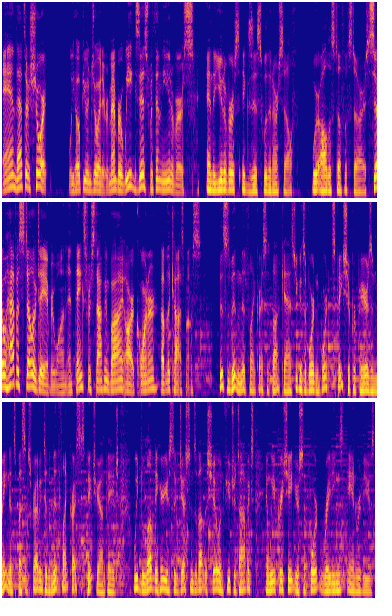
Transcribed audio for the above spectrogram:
And that's our short. We hope you enjoyed it. Remember, we exist within the universe. And the universe exists within ourself. We're all the stuff of stars. So have a stellar day, everyone, and thanks for stopping by our corner of the cosmos. This has been the Midflight Crisis Podcast. You can support important spaceship repairs and maintenance by subscribing to the Midflight Crisis Patreon page. We'd love to hear your suggestions about the show and future topics, and we appreciate your support, ratings, and reviews.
